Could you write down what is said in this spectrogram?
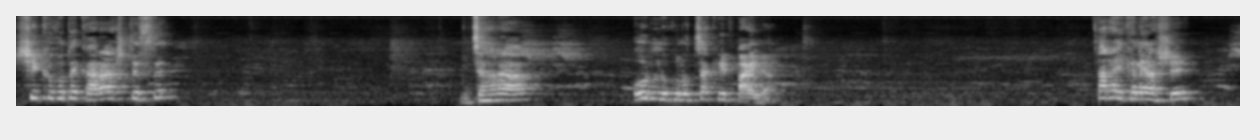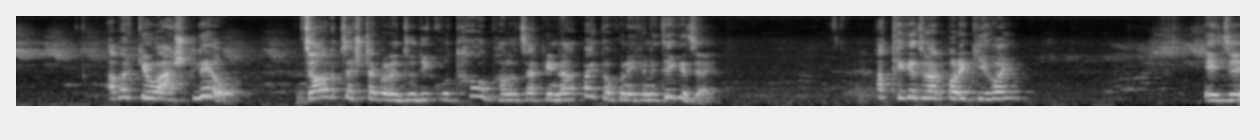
শিক্ষকতায় কারা আসতেছে? যারা অন্য কোনো চাকরি পায় না। তারা এখানে আসে আবার কেউ আসলেও যাওয়ার চেষ্টা করে যদি কোথাও ভালো চাকরি না পায়, তখন এখানে থেকে যায়। আর থেকে যাওয়ার পরে কি হয়? এই যে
